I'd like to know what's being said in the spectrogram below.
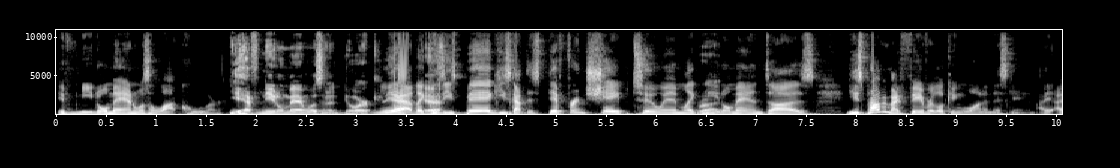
if Needleman was a lot cooler. Yeah, if Needleman wasn't a dork. Yeah, like because Yeah. he's big, he's got this different shape to him, like Right. Needle Man does. He's probably my favorite looking one in this game. I, I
